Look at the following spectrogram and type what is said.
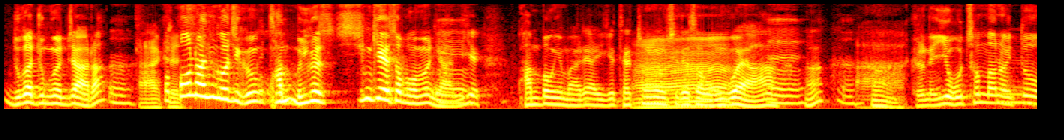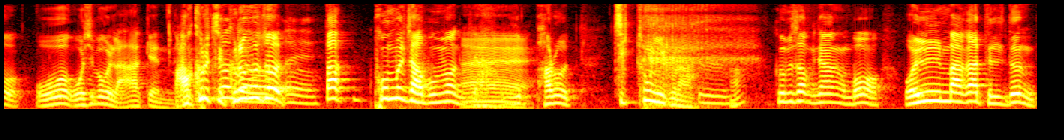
누가 준 건지 알아? 응. 아, 어, 그렇지. 뻔한 거지. 그 관, 이거 신기해서 보면 야 예. 이게 관봉이 말이야 이게 대통령실에서 아. 온 거야. 네. 어? 아, 그러네. 이 5천만 원이 또 5억 50억을 나왔겠네. 아 그렇지. 그럼요. 그러면서 예. 딱 폼을 잡으면 야 네. 이게 바로 직통이구나. 음. 어? 그러면서 그냥 뭐 얼마가 들든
